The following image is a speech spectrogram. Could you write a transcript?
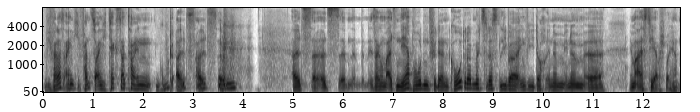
wie war das eigentlich? Fandst du eigentlich Textdateien gut als, als, ähm, als, als, ähm, sagen wir mal, als Nährboden für deinen Code oder möchtest du das lieber irgendwie doch in einem, in einem, äh, im AST abspeichern?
